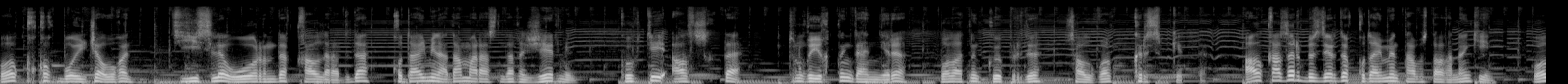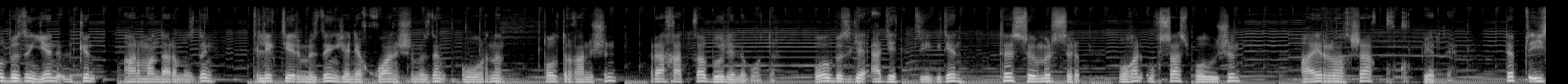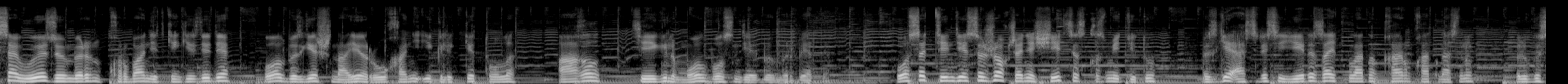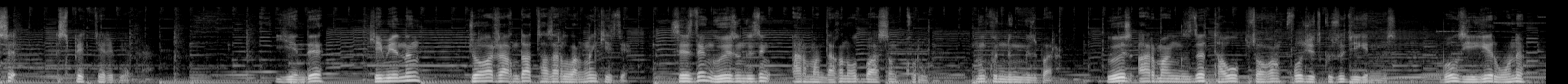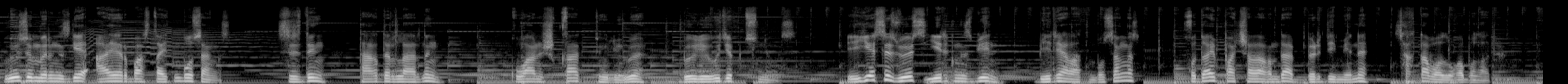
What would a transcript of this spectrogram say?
Ол құқық бойынша оған тиесілі орынды қалдырады да құдай мен адам арасындағы жер мен көктей алшықта тұңғиықтың дәнері болатын көпірді салуға кірісіп кетті. Ал қазір біздерді құдаймен табысталғаннан кейін ол біздің ең үлкен армандарымыздың тілектеріміздің және қуанышымыздың орнын толтырған үшін рахатқа бөленіп отыр. Ол бізге әдеттегіден тыс өмір сүріп оған ұқсас болу үшін айрықша құқық берді. Тіпті иса өз өмірін құрбан еткен кезде де ол бізге шынайы рухани игілікке толы ағыл тегіл мол болсын деп өмір берді. Осы теңдесі жоқ және шексіз қызмет ету бізге әсіресе ерлі зайыптылардың қарым қатынасының үлгісі іспеттері берді. Енді кеменің жоғар жағында тазарланған кезде сіздің өзіңіздің армандаған отбасын құру мүмкіндігіңіз бар. Өз арманыңызды тауып соған қол жеткізу дегеніміз. Бұл егер оны өз өміріңізге бастайтын болсаңыз сіздің тағдырлардың қуанышқа төлеуі бөлеуі деп түсініңіз. Егер сіз өз еркіңізбен бере алатын болсаңыз құдай патшалығында бірдемені сақтап алуға болады.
